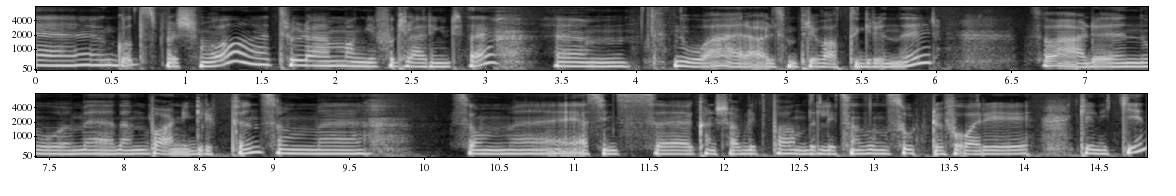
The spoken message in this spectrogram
Eh, godt spørsmål. Jeg tror det er mange forklaringer til det. Um, noe er av liksom private grunner så er det noe med den barnegruppen som, eh, som eh, jeg syns eh, kanskje har blitt behandlet litt sånn, sånn sorte får i klinikken.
